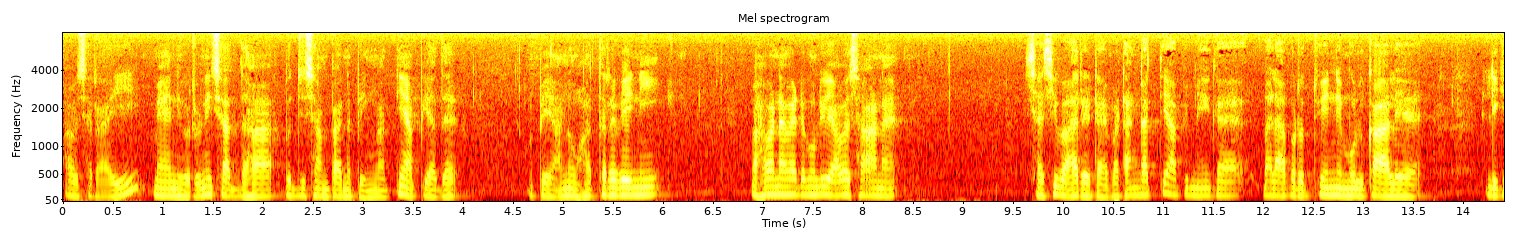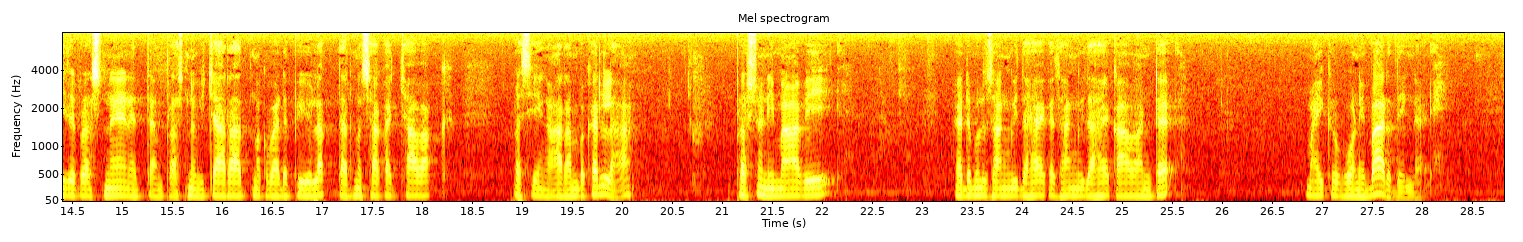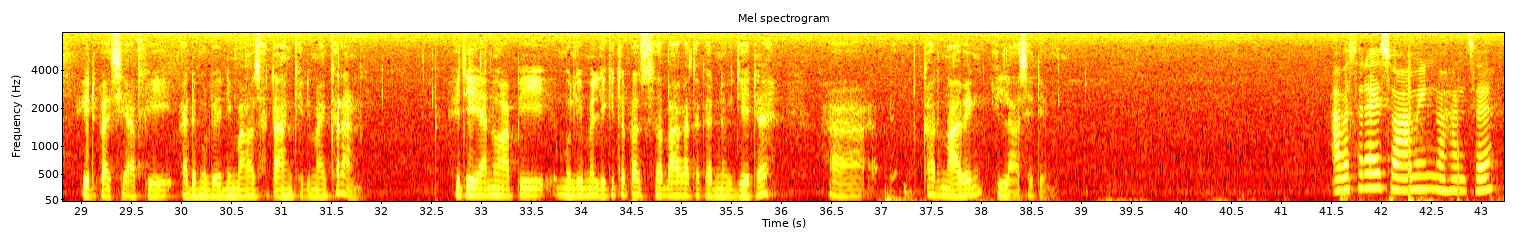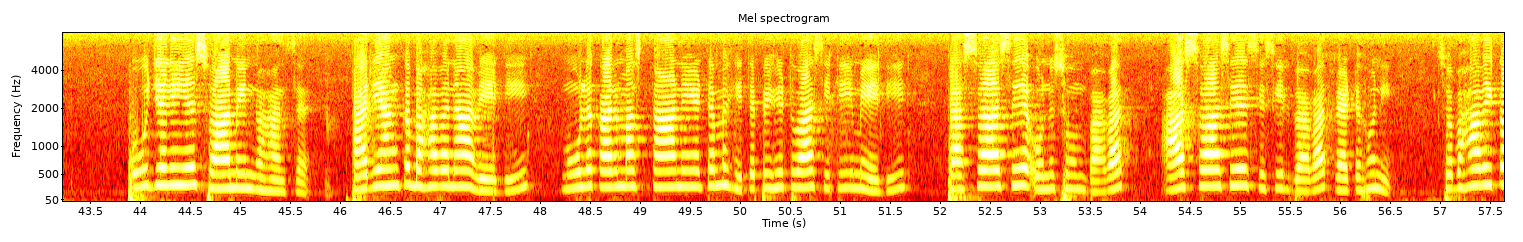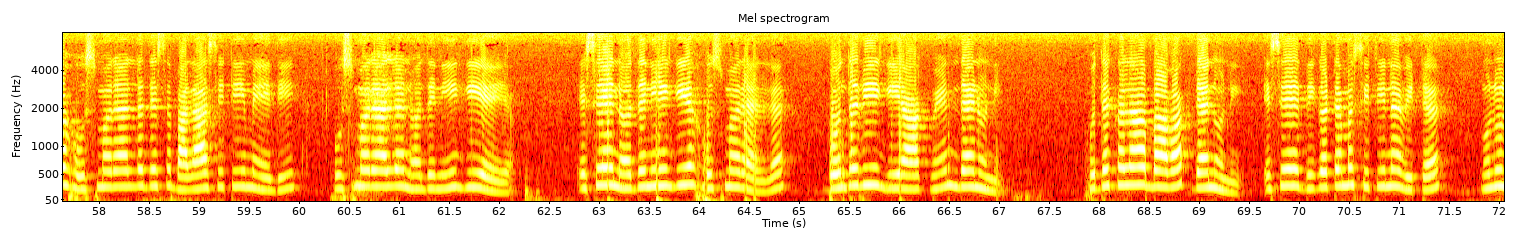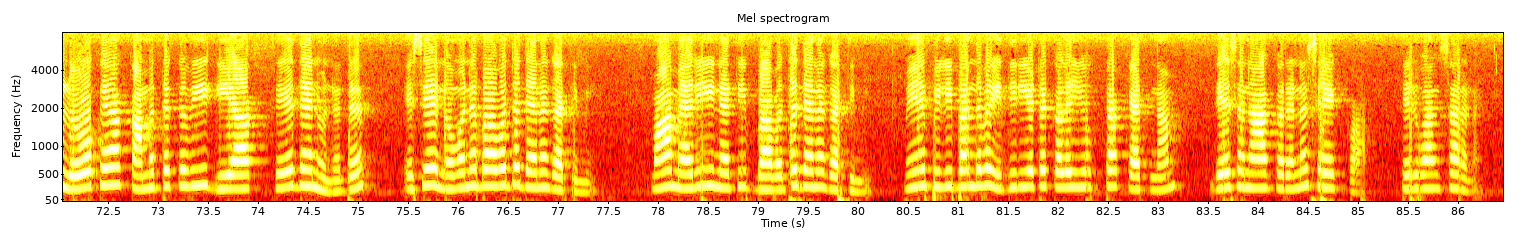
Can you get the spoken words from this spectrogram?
අවසරයි. මෑණිවරුනි ශ්‍රද්ධා බුද්ධ සම්පන්න පින්වත්නි අපි අද අපේ 94 වෙනි භාවනා වැඩමුළුවේ අවසාන සතිವಾರයට පටන් ගත්තේ. අපි මේක බලාපොරොත්තු වෙන්නේ මුල් කාලය ලිඛිත ප්‍රශ්න නැත්නම් ප්‍රශ්න විචාරාත්මක වැඩපිළිවෙලක් ධර්ම සාකච්ඡාවක් වශයෙන් ආරම්භ කරලා ප්‍රශ්න නිමාවේ වැඩමුළු සංවිධායක සංවිධායකාවන්ට මයික්‍රොෆෝනේ බාර දෙන්නයි. ඊට පස්සේ අපි වැඩමුළුවේ නිමාව සටහන් කිරීමයි කරන්නේ. ඉතින් යනු අපි මුලින්ම ලිඛිත ප්‍රශ්න සභාගත කරන විදිහට කරුණාවෙන් ඉල්ලා සිටිමු. අවසරයි ස්වාමින් වහන්ස පූජනීය ස්වාමින් වහන්ස පර්යංක භාවනාවේදී මූල කර්මස්ථානයේටම හිත පිහිටුවා සිටීමේදී ප්‍රස්වාසයේ උණුසුම් බවත් ආස්වාසයේ සිසිල් බවත් වැටහුණි. ස්වභාවික හුස්ම දෙස බලා සිටීමේදී හුස්ම නොදෙනී ගියේය. එසේ නොදෙනී ගිය හුස්ම බොඳ වී ගියාක් මෙන් දැනුනි. හුදකලා බවක් දැනුනි. එසේ දිගටම සිටින විට මුළු ලෝකයක් අමතක වී ගියාක්සේ දැනුණද එසේ නොවන බවද දැනගතිමි. මා මැරී නැති බවද දැනගතිමි. මේ පිළිබඳව ඉදිරියට කළ යුක්තක් ඇතනම් දේශනා කරන සේක්වා. තෙරුවන් සරණයි.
